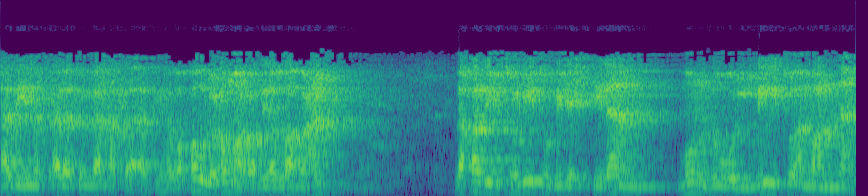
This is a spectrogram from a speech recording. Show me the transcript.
هذه مسألة لا خفاء فيها. وقول عمر رضي الله عنه لقد ابتليت بالاحتلام منذ وليت أمر الناس.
